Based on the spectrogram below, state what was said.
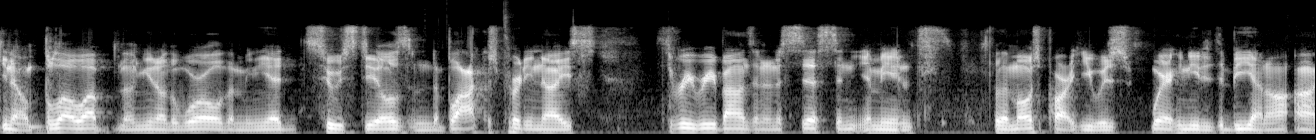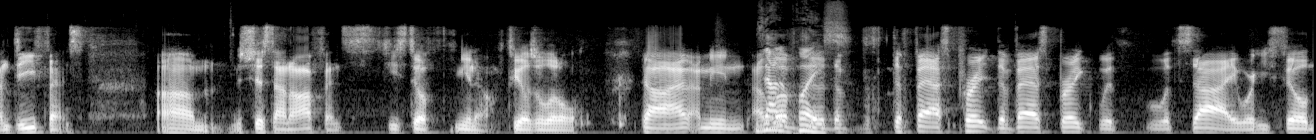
you know, blow up, you know, the world. I mean, he had two steals, and the block was pretty nice, three rebounds and an assist, and I mean. For the most part, he was where he needed to be on on defense. Um, it's just on offense, he still you know feels a little. No, I, I mean He's I love the, the the fast break the fast break with with Cy where he filled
